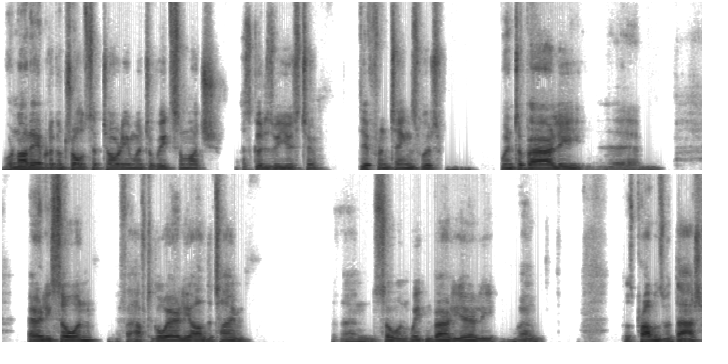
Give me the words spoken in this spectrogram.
we're not able to control septoria winter wheat so much as good as we used to. Different things with winter barley, um, early sowing, if I have to go early all the time and sowing wheat and barley early, well, there's problems with that.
